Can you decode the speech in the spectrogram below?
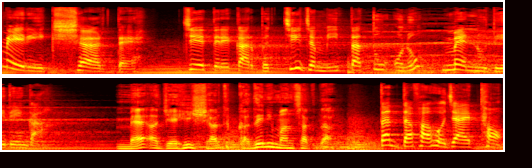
ਮੇਰੀ ਇੱਕ ਸ਼ਰਤ ਹੈ ਜੇ ਤੇਰੇ ਘਰ ਬੱਚੀ ਜੰਮੀ ਤਾਂ ਤੂੰ ਉਹਨੂੰ ਮੈਨੂੰ ਦੇ ਦੇਂਗਾ। ਮੈਂ ਅਜਿਹੀ ਸ਼ਰਤ ਕਦੇ ਨਹੀਂ ਮੰਨ ਸਕਦਾ। ਤਾਂ ਦਫਾ ਹੋ ਜਾ ਇੱਥੋਂ।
